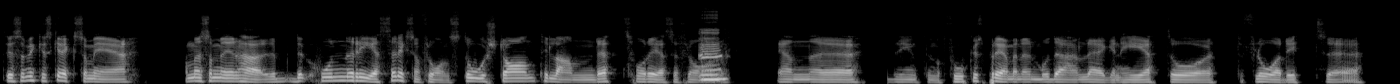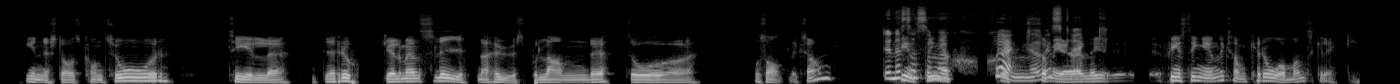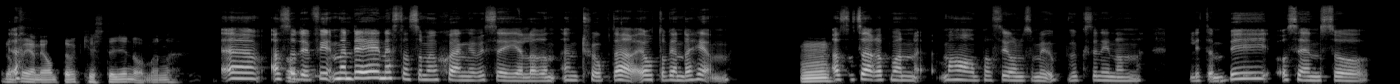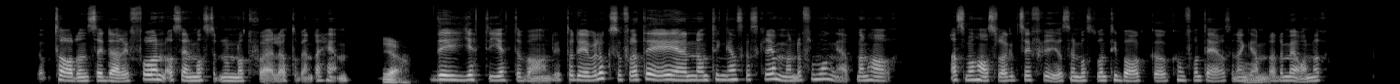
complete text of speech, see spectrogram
det är så mycket skräck som är, ja, men som är den här, det- hon reser liksom från storstan till landet. Hon reser från Mm. en, eh, det är inte något fokus på det, men en modern lägenhet och ett flådigt eh, innerstadskontor till, eh, inte ruckel, men slitna hus på landet och, och sånt liksom. Det är nästan Finns som en genre som är, skräck. eller, finns det ingen liksom kromad skräck? Då menar jag inte Kristin då, men Eh, alltså det, men det är nästan som en genre i sig eller en, en trope, det här återvända hem. mm, Alltså så här att man, man har en person som är uppvuxen i någon liten by och sen så tar den sig därifrån och sen måste den av något skäl återvända hem. ja. Det är jätte, jättevanligt och det är väl också för att det är någonting ganska skrämmande för många att man har, alltså man har slagit sig fri och sen måste man tillbaka och konfrontera sina Mm. gamla demoner.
